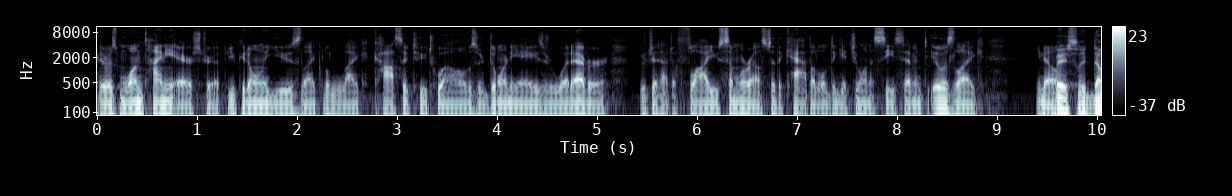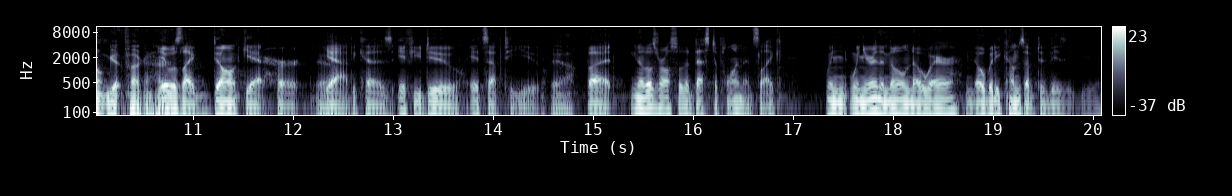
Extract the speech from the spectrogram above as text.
There was one tiny airstrip. You could only use like little like Casa 212s or Dorniers or whatever, which would have to fly you somewhere else to the capital to get you on a C-17. It was like, you know, Basically, don't get fucking hurt. it was like don't get hurt Yeah. yeah. because if you do it's up to you Yeah. but you know those are also the best deployments like when when you're in the middle of nowhere nobody comes up to visit you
